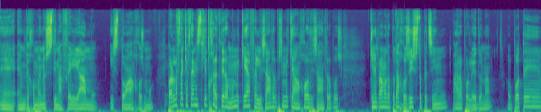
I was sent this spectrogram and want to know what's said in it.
ε, ενδεχομένως στην αφέλειά μου ή στο άγχος μου. Παρ' όλα αυτά και αυτά είναι στοιχεία του χαρακτήρα μου. Είμαι και αφελής άνθρωπος, είμαι και αγχώδης άνθρωπος και είναι πράγματα που τα έχω ζήσει στο πετσί μου πάρα πολύ έντονα. Οπότε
